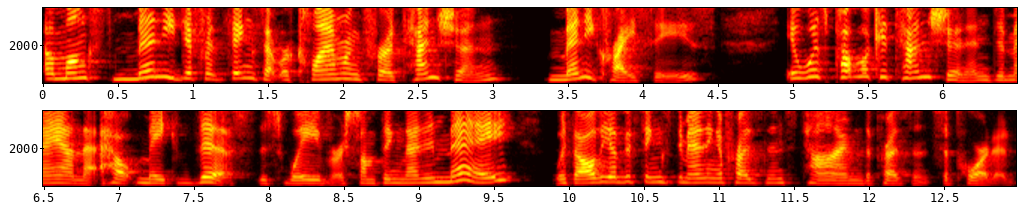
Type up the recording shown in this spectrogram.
amongst many different things that were clamoring for attention, many crises, it was public attention and demand that helped make this, this waiver, something that in May, with all the other things demanding a president's time, the president supported.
